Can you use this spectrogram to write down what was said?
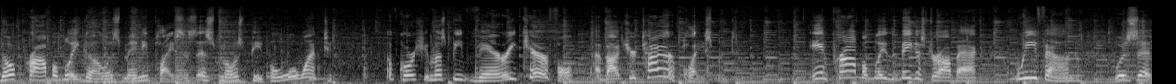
they'll probably go as many places as most people will want to. Of course, you must be very careful about your tire placement. And probably the biggest drawback we found was that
